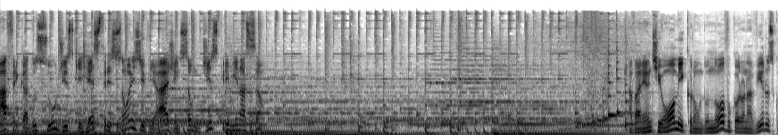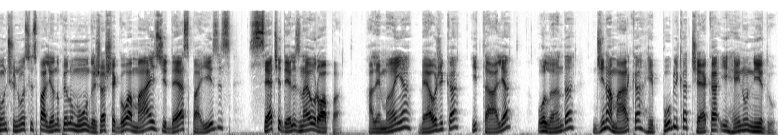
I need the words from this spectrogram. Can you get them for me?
África do Sul diz que restrições de viagem são discriminação. A variante Omicron do novo coronavírus continua se espalhando pelo mundo e já chegou a mais de 10 países, sete deles na Europa: Alemanha, Bélgica, Itália, Holanda, Dinamarca, República Tcheca e Reino Unido.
